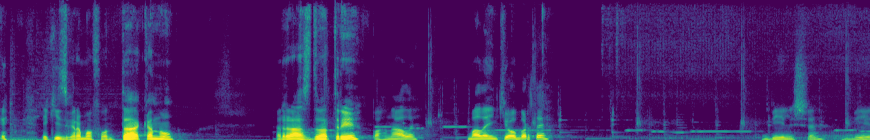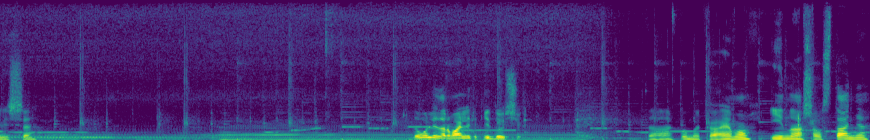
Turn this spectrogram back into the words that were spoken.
Якийсь грамофон. Так, а ну. Раз, два, три. Погнали. Маленькі оберти. Більше, більше. Доволі нормальний такий дощик. Так, вимикаємо. І наша остання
